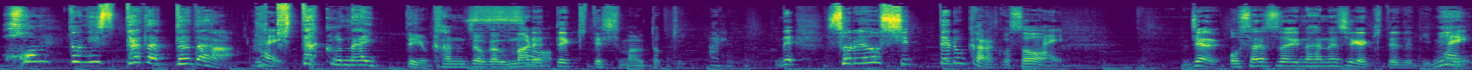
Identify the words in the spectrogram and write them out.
本当にただただはい。行きたくないっていう感情が生まれてきてしまう時、ある。でそれを知ってるからこそ、はいじゃあお誘いの話が来た時に、はい。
